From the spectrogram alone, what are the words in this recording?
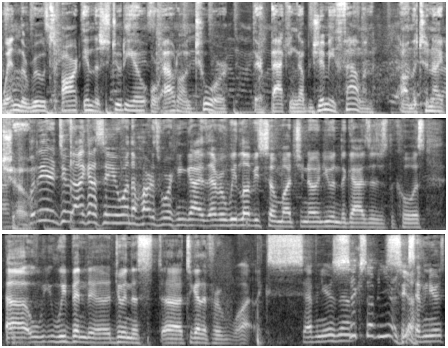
When The Roots aren't in the studio or out on tour, they're backing up Jimmy Fallon on The Tonight Show. But here, dude, I gotta say, you're one of the hardest working guys ever. We love you so much, you know, and you and the guys are just the coolest. Uh, we, have been uh, doing this uh, together for what, like seven years now? Six, seven years. Six, yeah. seven years.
